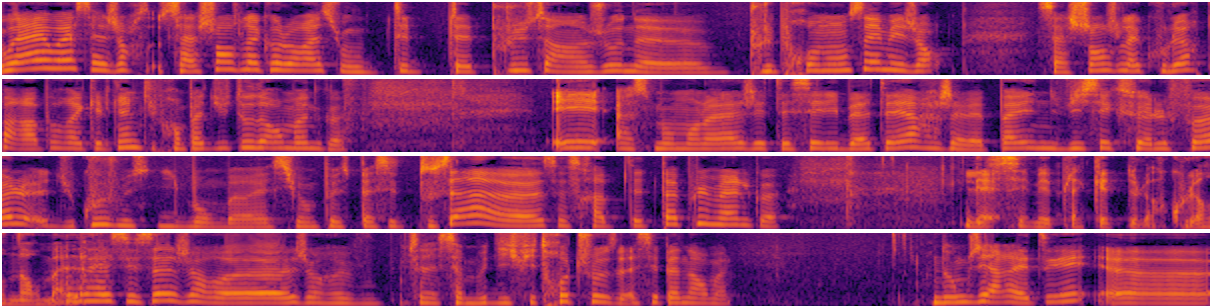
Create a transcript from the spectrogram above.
ouais, ouais, ça, genre, ça change la coloration. Peut-être plus un jaune euh, plus prononcé, mais genre, ça change la couleur par rapport à quelqu'un qui prend pas du tout d'hormones, quoi. Et à ce moment-là, j'étais célibataire, j'avais pas une vie sexuelle folle. Du coup, je me suis dit, bon, bah, si on peut se passer de tout ça, euh, ça sera peut-être pas plus mal, quoi. Laissez mes plaquettes de leur couleur normale. Ouais, c'est ça, genre, euh, genre ça, ça modifie trop de choses, là, c'est pas normal. Donc j'ai arrêté. euh,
